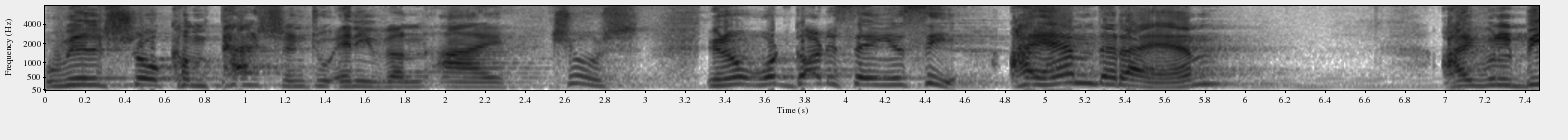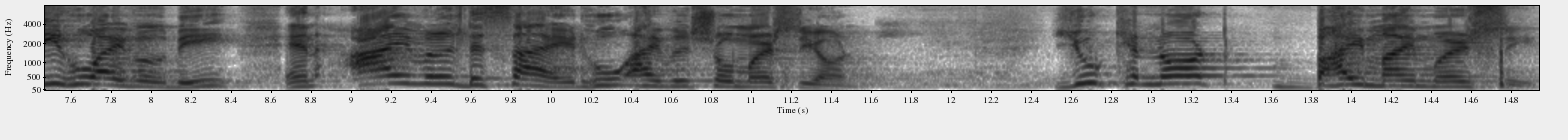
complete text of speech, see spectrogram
will show compassion to anyone I choose. You know what God is saying is, see, I am that I am. I will be who I will be, and I will decide who I will show mercy on. You cannot buy my mercy.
